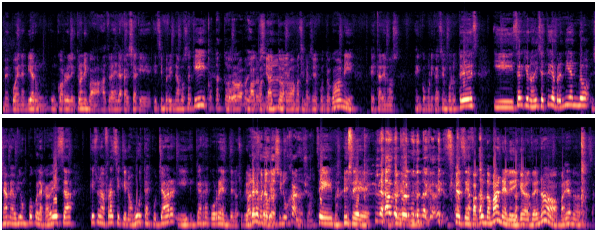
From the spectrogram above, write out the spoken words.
Me pueden enviar un, correo electrónico a, través de la calle que, que, siempre brindamos aquí contacto o, a contacto arroba y estaremos en comunicación con ustedes. Y Sergio nos dice, estoy aprendiendo, ya me abrió un poco la cabeza, que es una frase que nos gusta escuchar y, que es recurrente en los suscriptores. Parezco neurocirujano yo. Sí, parece. Le abro todo el mundo en la cabeza. Facundo Manes le dijeron no, Mariano de Rosa.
